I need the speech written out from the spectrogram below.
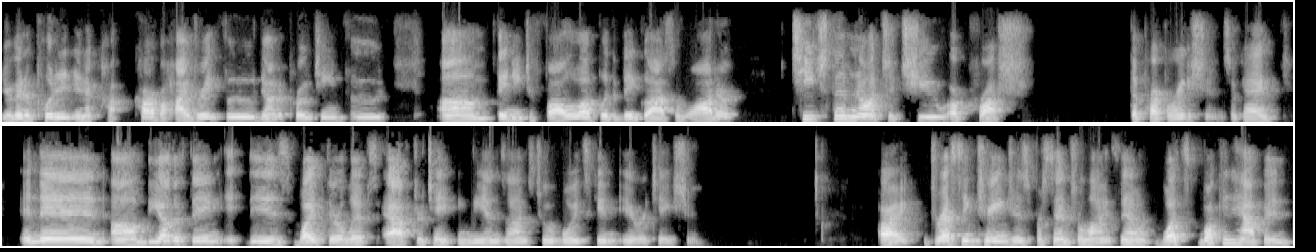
You're going to put it in a carbohydrate food, not a protein food. Um, they need to follow up with a big glass of water. Teach them not to chew or crush the preparations, okay? And then um, the other thing is wipe their lips after taking the enzymes to avoid skin irritation. All right, dressing changes for central lines. Now, what's what can happen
